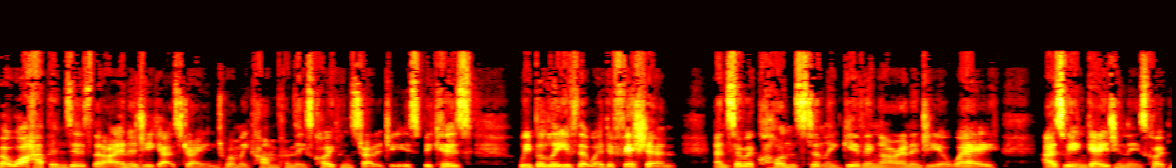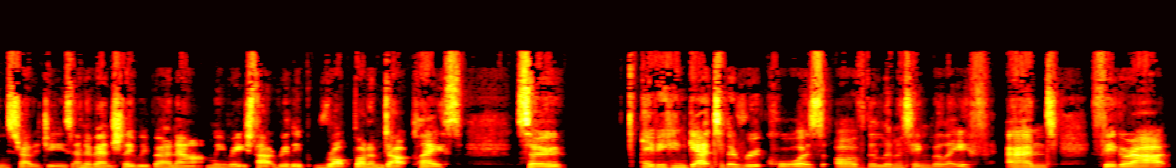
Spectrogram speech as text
But what happens is that our energy gets drained when we come from these coping strategies because we believe that we're deficient. And so we're constantly giving our energy away as we engage in these coping strategies and eventually we burn out and we reach that really rock bottom dark place. So if you can get to the root cause of the limiting belief and figure out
